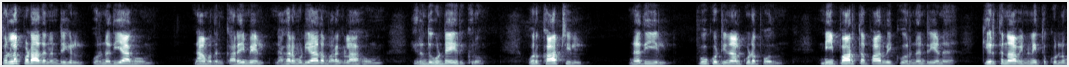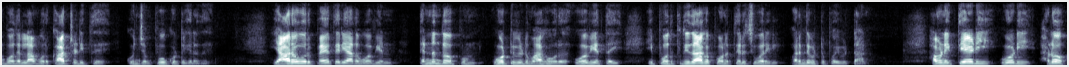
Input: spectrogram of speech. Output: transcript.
சொல்லப்படாத நன்றிகள் ஒரு நதியாகவும் நாம் அதன் கரைமேல் நகர முடியாத மரங்களாகவும் இருந்து கொண்டே இருக்கிறோம். ஒரு காற்றில் நதியில் பூ கொட்டினால் கூட போதும். நீ பார்த்த பார்வைக்கு ஒரு நன்றி என கீர்த்தனாவை நினைத்து கொள்ளும் போதெல்லாம் ஒரு காற்றடித்து கொஞ்சம் பூ கொட்டுகிறது. யாரோ ஒரு பெயர் தெரியாத ஓவியன் தென்னந்தோப்பும் ஓட்டு வீடுமாக ஒரு ஓவியத்தை இப்போது புதிதாக போன தெருச்சுவரில் வரைந்துவிட்டு போய்விட்டான். அவனை தேடி ஓடி ஹலோ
